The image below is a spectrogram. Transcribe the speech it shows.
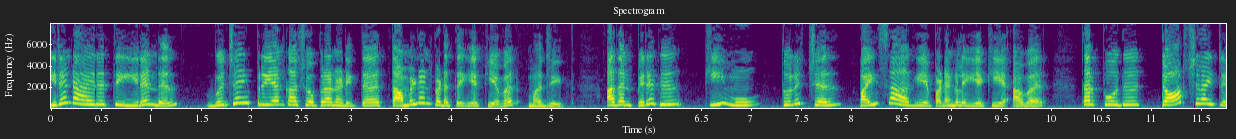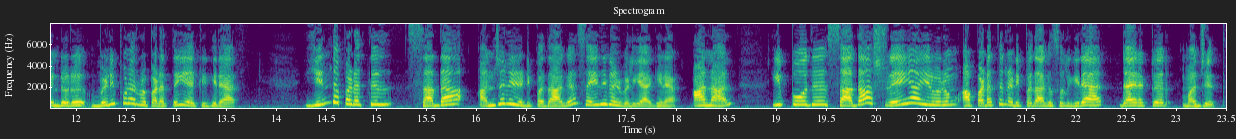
இரண்டாயிரத்தி இரண்டில் விஜய் பிரியங்கா சோப்ரா நடித்த தமிழன் படத்தை இயக்கியவர் மஜித். அதன் பிறகு கிமு துணிச்சல் பைசா ஆகிய படங்களை இயக்கிய அவர் தற்போது டார்ச் லைட் என்றொரு விழிப்புணர்வு படத்தை இயக்குகிறார். இந்த படத்தில் சதா அஞ்சலி நடிப்பதாக செய்திகள் வெளியாகின. ஆனால் இப்போது சதா ஸ்ரேயா இருவரும் அப்படத்தில் நடிப்பதாக சொல்கிறார் டைரக்டர் மஜித்.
